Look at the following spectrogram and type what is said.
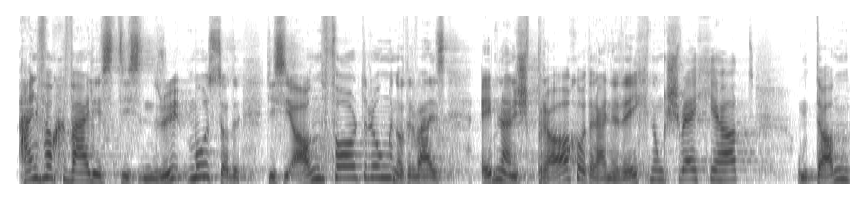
Einfach weil es diesen Rhythmus oder diese Anforderungen oder weil es eben eine Sprache oder eine Rechnungsschwäche hat und dann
